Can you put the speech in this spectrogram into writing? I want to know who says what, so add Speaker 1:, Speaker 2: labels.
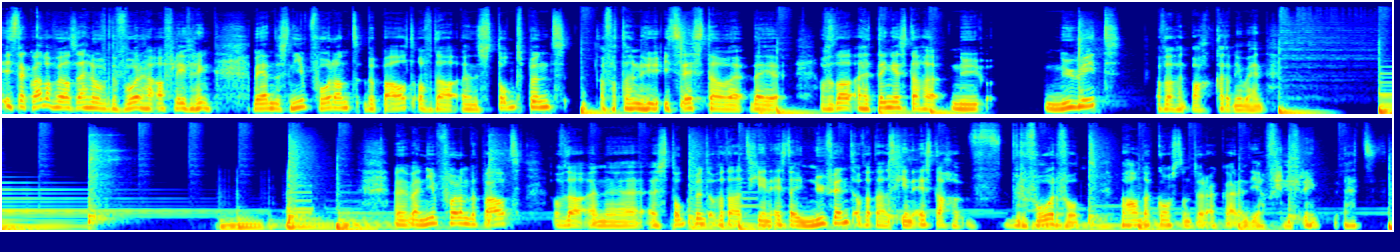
Speaker 1: Iets dat ik wel nog wil zeggen over de vorige aflevering. Wij hebben dus niet op voorhand bepaald of dat een standpunt, of dat, dat nu iets is dat, we, dat je, of dat het ding is dat je nu, nu weet, of dat je, oh, ik ga het opnieuw beginnen. We hebben niet op voorhand bepaald of dat een, uh, een standpunt, of dat, dat hetgene is dat je nu vindt, of dat dat hetgene is dat je ervoor vond. We halen dat constant door elkaar in die aflevering.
